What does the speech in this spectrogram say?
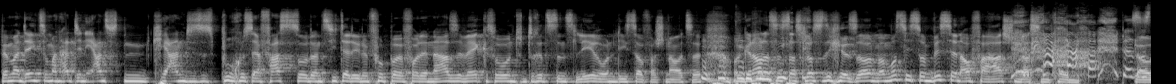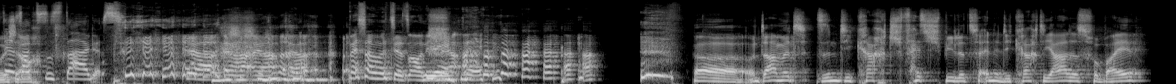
wenn man denkt, so man hat den ernsten Kern dieses Buches erfasst, so, dann zieht er dir den Football vor der Nase weg, so, und du trittst ins Leere und liest auf der Schnauze. Und genau das ist das Lustige, so, und man muss sich so ein bisschen auch verarschen lassen können. das ist der Satz auch. des Tages. ja, ja, ja, ja. Besser wird's jetzt auch nicht mehr. Ah, und damit sind die Kracht-Festspiele zu Ende. Die Kracht-Jahre ist vorbei.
